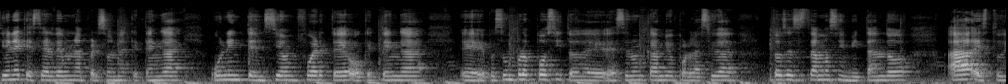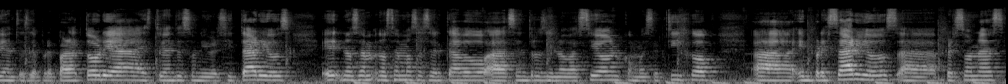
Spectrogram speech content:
Tiene que ser de una persona que tenga una intención fuerte o que tenga eh, pues un propósito de, de, hacer un cambio por la ciudad. Entonces estamos invitando a estudiantes de preparatoria, a estudiantes universitarios, eh, nos, hemos acercado a centros de innovación como es el T-Hub, a empresarios, a personas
